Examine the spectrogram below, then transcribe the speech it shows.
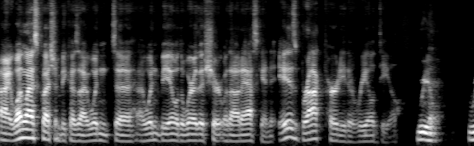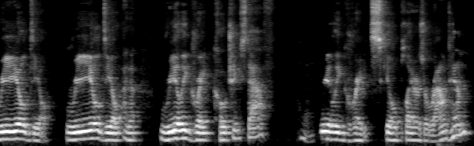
All right, one last question because I wouldn't uh, I wouldn't be able to wear this shirt without asking. Is Brock Purdy the real deal? Real. Real deal. Real deal. And a really great coaching staff, hmm. really great skill players around him.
